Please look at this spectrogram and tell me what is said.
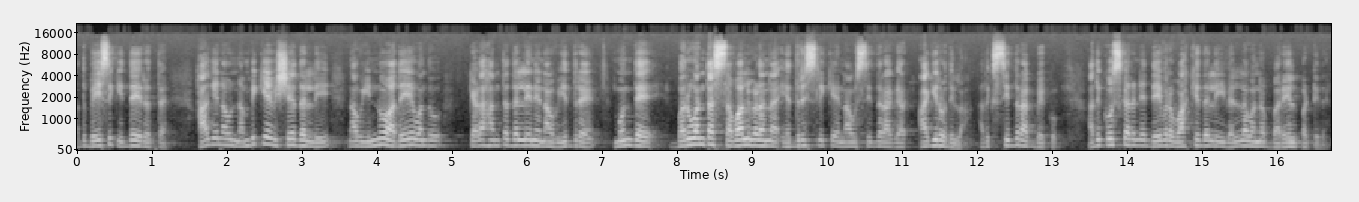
ಅದು ಬೇಸಿಕ್ ಇದ್ದೇ ಇರುತ್ತೆ. ಹಾಗೆ ನಾವು ನಂಬಿಕೆಯ ವಿಷಯದಲ್ಲಿ ನಾವು ಇನ್ನೂ ಅದೇ ಒಂದು ಕೆಳ ಹಂತದಲ್ಲೇ ನಾವು ಇದ್ದರೆ ಮುಂದೆ ಬರುವಂಥ ಸವಾಲುಗಳನ್ನು ಎದುರಿಸಲಿಕ್ಕೆ ನಾವು ಸಿದ್ಧರಾಗ, ಆಗಿರೋದಿಲ್ಲ. ಅದಕ್ಕೆ ಸಿದ್ಧರಾಗಬೇಕು. ಅದಕ್ಕೋಸ್ಕರನೇ ದೇವರ ವಾಕ್ಯದಲ್ಲಿ ಇವೆಲ್ಲವನ್ನು ಬರೆಯಲ್ಪಟ್ಟಿದೆ.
